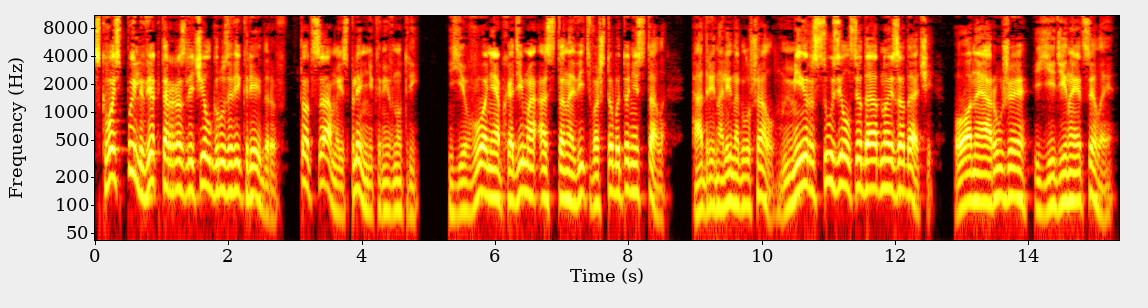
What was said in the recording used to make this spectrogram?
Сквозь пыль Вектор различил грузовик рейдеров, тот самый, с пленниками внутри. Его необходимо остановить во что бы то ни стало. Адреналин оглушал. Мир сузился до одной задачи. Он и оружие — единое целое.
